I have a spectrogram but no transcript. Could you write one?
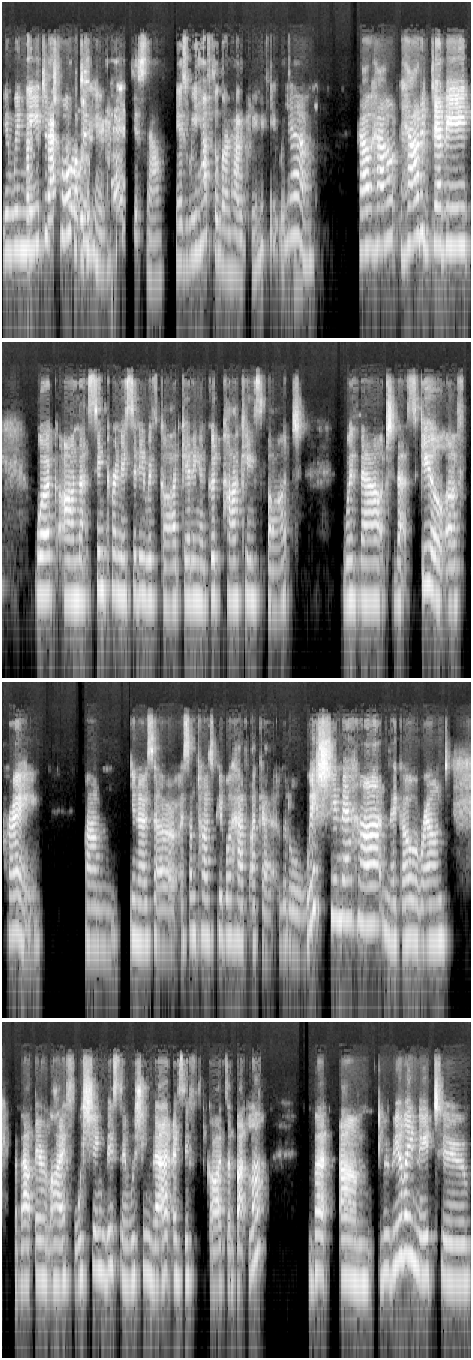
you know, we need to talk to him. just now is we have to learn how to communicate with him. How how how did Debbie work on that synchronicity with God, getting a good parking spot without that skill of praying? Um, you know, so sometimes people have like a little wish in their heart and they go around about their life wishing this and wishing that as if God's a butler. But um, we really need to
